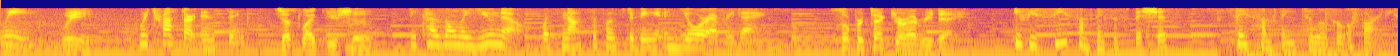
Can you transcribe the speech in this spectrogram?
We. We. We trust our instincts. Just like you should. Because only you know what's not supposed to be in your everyday. So protect your everyday. If you see something suspicious, say something to local authorities.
